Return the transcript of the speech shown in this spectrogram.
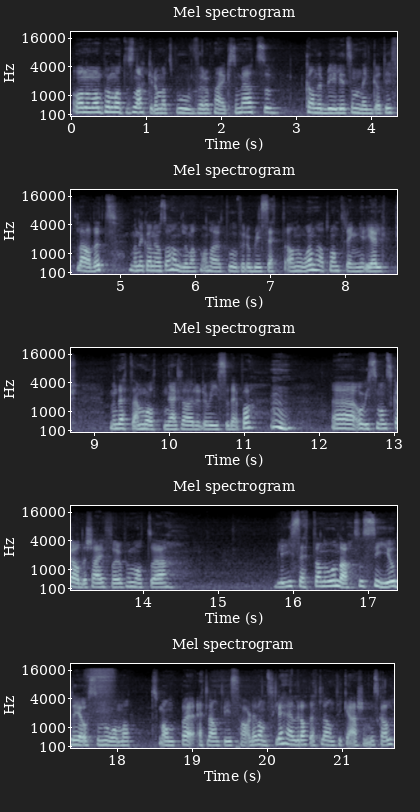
Og når man på en måte snakker om et behov for oppmerksomhet, så kan det bli litt sånn negativt ladet. Men det kan jo også handle om at man har et behov for å bli sett av noen, at man trenger hjelp. Men dette er måten jeg klarer å vise det på. Mm. Uh, og hvis man skader seg for å på en måte bli sett av noen, da, så sier jo det også noe om at man på et eller annet vis har det vanskelig, eller at et eller annet ikke er som det skal.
